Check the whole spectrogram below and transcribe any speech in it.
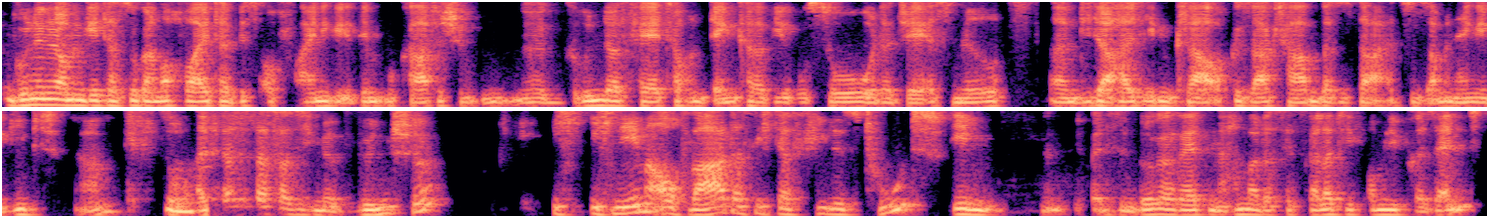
Im Grunde genommen geht das sogar noch weiter bis auf einige demokratische äh, Gründerväter und Denker wie Rousseau oder J.S. Mills, ähm, die da halt eben klar auch gesagt haben, dass es da Zusammenhänge gibt. Ja? So, mhm. also das ist das, was ich mir wünsche. Ich, ich nehme auch wahr, dass sich da vieles tut. Eben bei diesen Bürgerräten haben wir das jetzt relativ omnipräsent.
